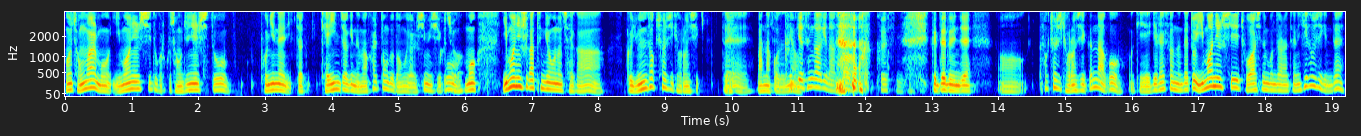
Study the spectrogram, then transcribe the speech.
뭐 정말 뭐 임헌일 씨도 그렇고 정준일 씨도 본인의 개인적인 음악 활동도 너무 열심히시고 그죠. 뭐 임헌일 씨 같은 경우는 제가 그 윤석철 씨 결혼식 때 네. 만났거든요. 그게 생각이 나서 그랬습니다. 그때도 이제 어 석철 씨 결혼식이 끝나고 이렇게 얘기를 했었는데 또 임헌일 씨 좋아하시는 분들한테는 희소식인데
